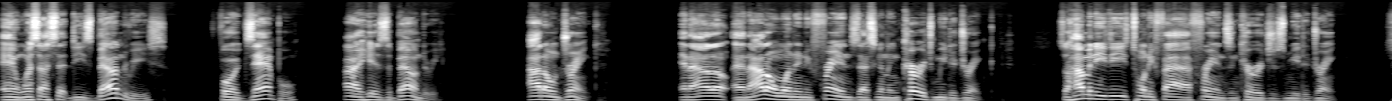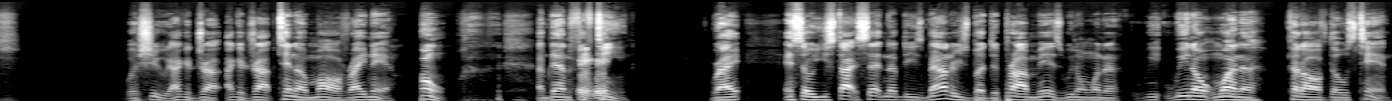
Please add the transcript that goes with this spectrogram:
And once I set these boundaries, for example, all right, here's the boundary. I don't drink. And I don't and I don't want any friends that's gonna encourage me to drink. So how many of these 25 friends encourages me to drink? Well, shoot, I could drop I could drop 10 of them off right now. Boom. I'm down to mm-hmm. 15. Mm-hmm. Right? And so you start setting up these boundaries, but the problem is we don't want to we we don't want to cut off those 10.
